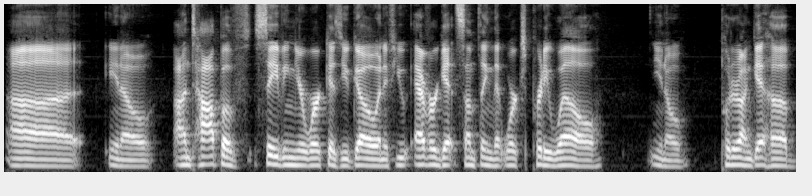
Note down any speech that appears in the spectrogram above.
uh, you know, on top of saving your work as you go, and if you ever get something that works pretty well, you know, put it on GitHub,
